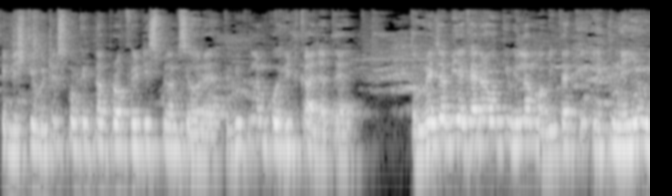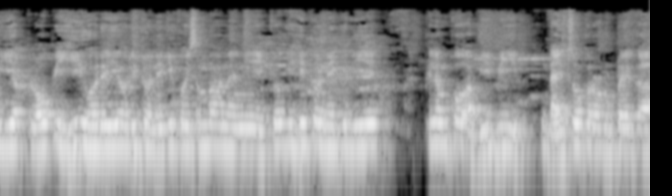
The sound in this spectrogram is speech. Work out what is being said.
कि डिस्ट्रीब्यूटर्स को कितना प्रॉफिट इस फ़िल्म से हो रहा है। तभी फ़िल्म को हिट कहा जाता है। तो मैं जब ये कह रहा हूँ कि फ़िल्म अभी तक हिट नहीं हुई है फ्लॉप ही हो रही है और हिट होने की कोई संभावना नहीं है, क्योंकि हिट होने के लिए फ़िल्म को अभी भी ढाई करोड़ रुपए का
